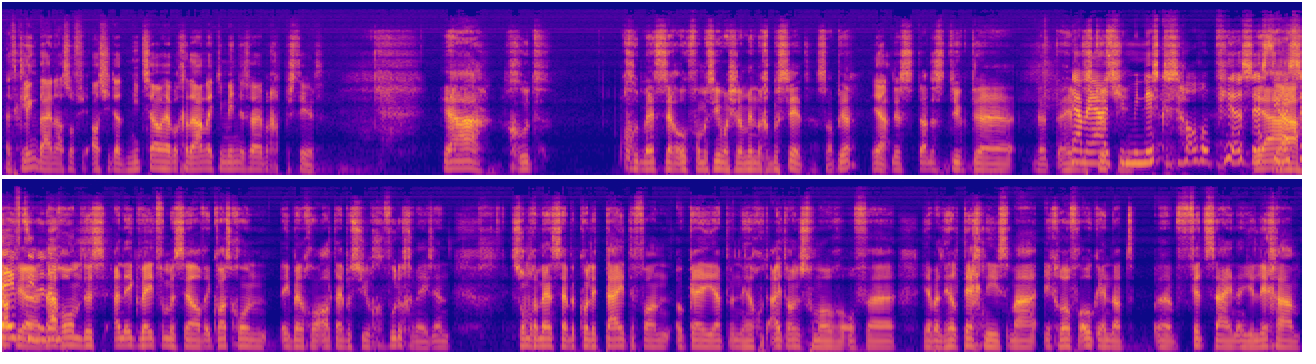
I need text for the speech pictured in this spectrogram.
Het klinkt bijna alsof je, als je dat niet zou hebben gedaan, dat je minder zou hebben gepresteerd. ja, goed. Goed, mensen zeggen ook van misschien was je dan minder geblesseerd, snap je? Ja. Dus dat is natuurlijk de, de, de hele ja, maar ja, als je meniscus al op je 16e Ja, of snap je? 17e dan... Daarom dus. En ik weet van mezelf, ik was gewoon, ik ben gewoon altijd blessuregevoelig geweest. En sommige mensen hebben kwaliteiten van, oké, je hebt een heel goed uithoudingsvermogen of eh, je bent heel technisch. Maar ik geloof er ook in dat eh, fit zijn en je lichaam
